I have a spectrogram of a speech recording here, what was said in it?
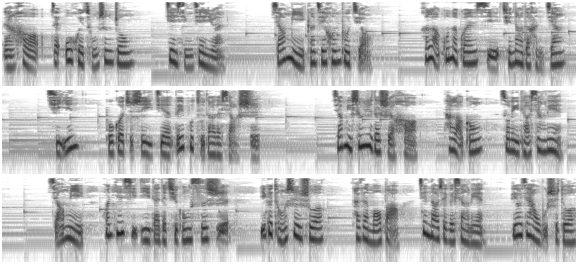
然后在误会丛生中渐行渐远。小米刚结婚不久。和老公的关系却闹得很僵，起因不过只是一件微不足道的小事。小米生日的时候，她老公送了一条项链，小米欢天喜地带着去公司时，一个同事说她在某宝见到这个项链，标价五十多，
